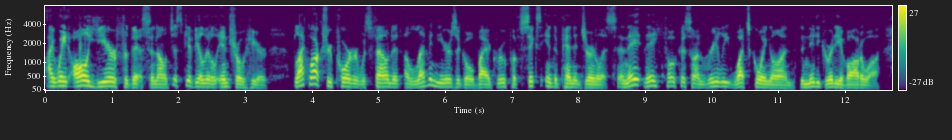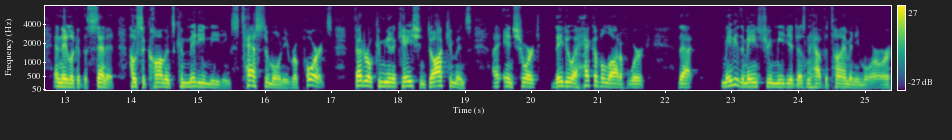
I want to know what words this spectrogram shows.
I wait all year for this, and I'll just give you a little intro here. Blacklock's Reporter was founded 11 years ago by a group of six independent journalists, and they, they focus on really what's going on, the nitty gritty of Ottawa. And they look at the Senate, House of Commons committee meetings, testimony, reports, federal communication, documents. Uh, in short, they do a heck of a lot of work that maybe the mainstream media doesn't have the time anymore, or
